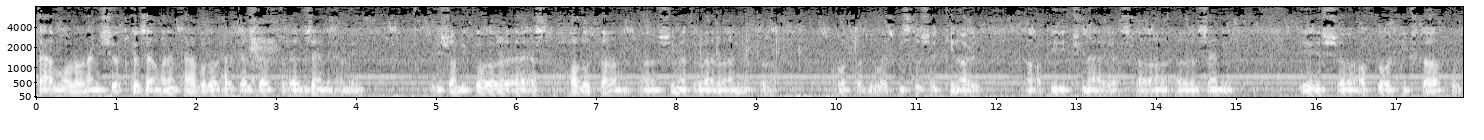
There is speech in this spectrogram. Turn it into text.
távolról nem is jött közel, hanem távolról elkezdett zenélni és amikor ezt hallotta a Simati hallotta, hogy jó, ez biztos egy kinari, aki csinálja ezt a, a zenét. és akkor hívta, hogy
